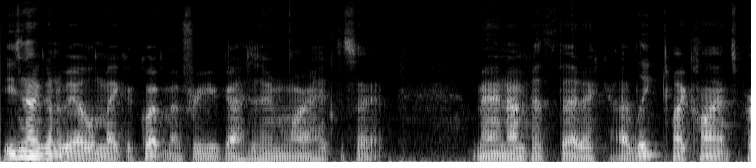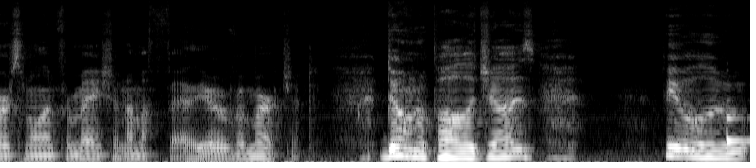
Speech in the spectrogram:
he's not going to be able to make equipment for you guys anymore. I hate to say it. Man, I'm pathetic. I leaked my client's personal information. I'm a failure of a merchant. Don't apologize. People who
